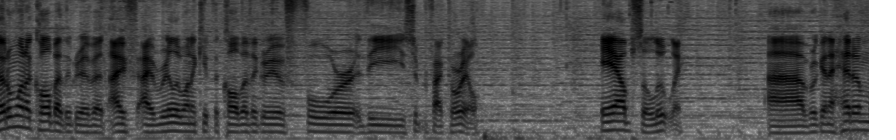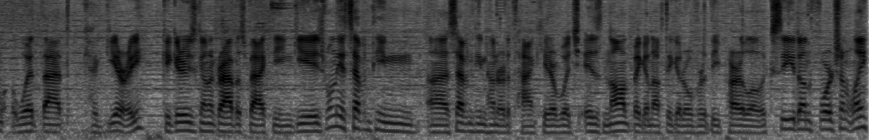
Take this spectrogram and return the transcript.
Because I don't want to call by the Grave it. I, I really want to keep the call by the Grave for the Super Factorial. Absolutely. Uh, we're going to hit him with that Kagari. Kagari's going to grab us back the engage. We're only at 17, uh, 1700 attack here, which is not big enough to get over the Parallel Exceed, unfortunately.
